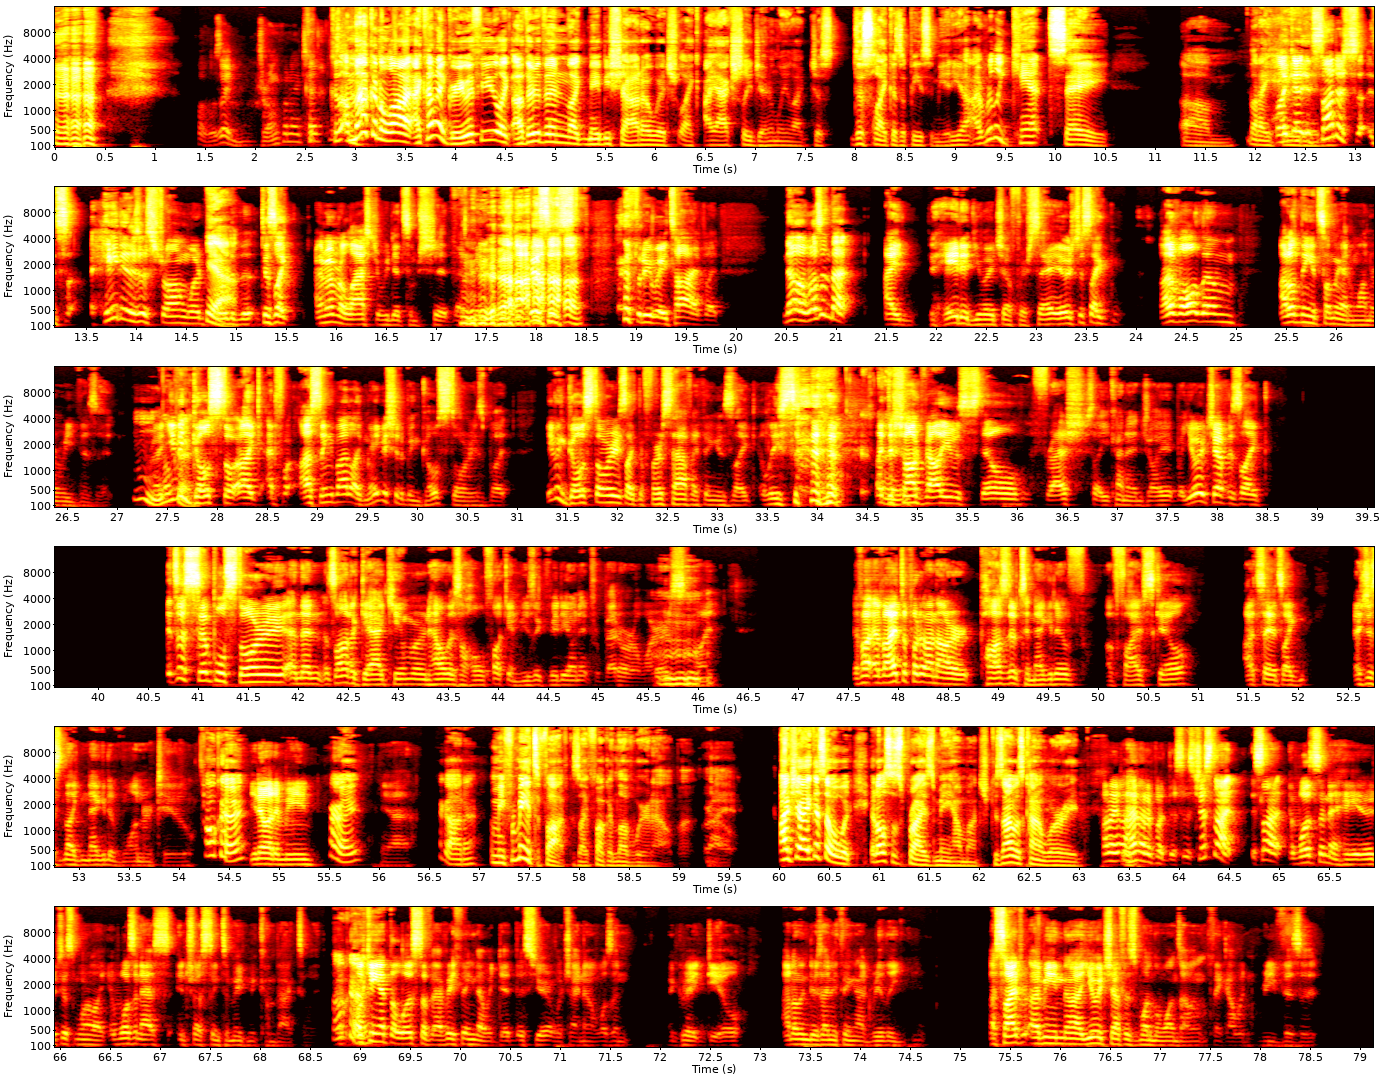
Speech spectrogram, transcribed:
What, was I drunk when I typed? Because I'm not gonna lie, I kind of agree with you. Like, other than like maybe Shadow, which like I actually generally like just dislike as a piece of media. I really can't say um that I like hated. it's not a it's hated is a strong word Yeah. because like I remember last year we did some shit that made me like, this is a three way tie, but no, it wasn't that I hated UHF per se. It was just like out of all of them, I don't think it's something I'd want to revisit. Hmm, Right? okay. Even Ghost Story, like at, I was thinking about it, like maybe it should have been Ghost Stories, but even Ghost Stories, like the first half, I think is like at least Mhm. like the shock value is still fresh, so you kind of enjoy it. But UHF is like it's a simple story, and then it's a lot of gag humor, and hell, there's a whole fucking music video in it for better or worse. Mhm. but if I if I had to put it on our positive to negative of five scale, I'd say it's like it's just like negative one or two. okay. You know what I mean? All right. Yeah. I got it. I mean, for me, it's a five because I fucking love Weird Al. Actually, I guess I would. It also surprised me how much because I was kind of worried. How do, I, how do I put this? It's just not. It's not. It wasn't a hate. It was just more like it wasn't as interesting to make me come back to it. Okay. Looking at the list of everything that we did this year, which I know wasn't a great deal, I don't think there's anything I'd really. Aside, from, I mean, uh, UHF is one of the ones I don't think I would revisit.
